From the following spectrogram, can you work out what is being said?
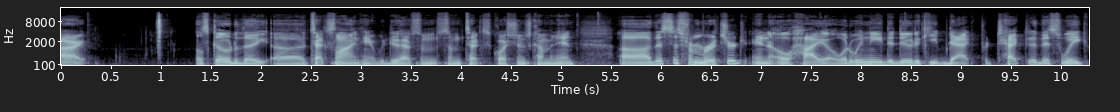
All right let's go to the uh, text line here. We do have some some text questions coming in. Uh, this is from Richard in Ohio. What do we need to do to keep Dak protected this week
